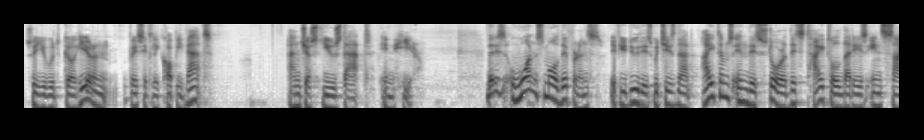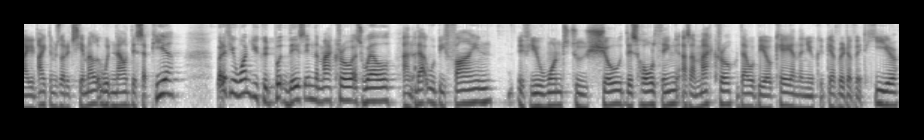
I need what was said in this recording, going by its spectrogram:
So you would go here and basically copy that and just use that in here. There is one small difference if you do this, which is that items in this store, this title that is inside items.html would now disappear. But if you want, you could put this in the macro as well, and that would be fine. If you want to show this whole thing as a macro, that would be okay, and then you could get rid of it here.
